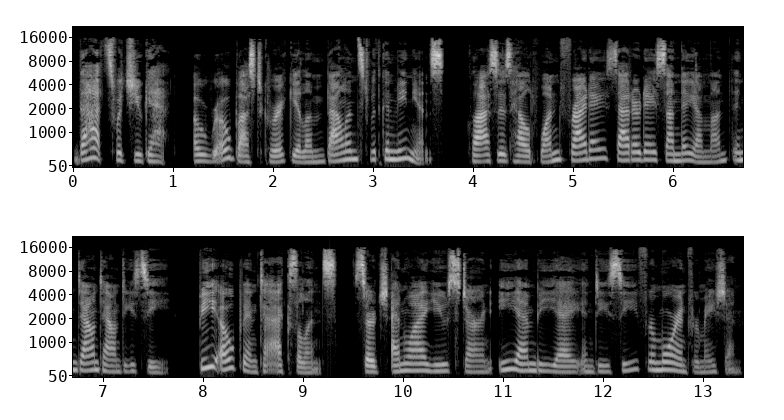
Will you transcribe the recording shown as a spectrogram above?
that's what you get a robust curriculum balanced with convenience. Classes held one Friday, Saturday, Sunday a month in downtown D.C. Be open to excellence. Search NYU Stern EMBA in D.C. for more information.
